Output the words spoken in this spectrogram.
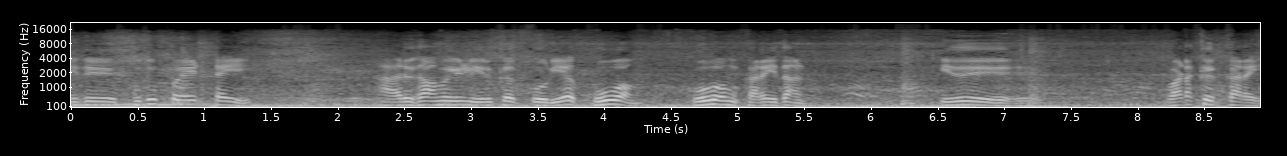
இது புதுப்பேட்டை அருகாமையில் இருக்கக்கூடிய கூவம். கூவம் கரைதான். இது வடக்கு கரை.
